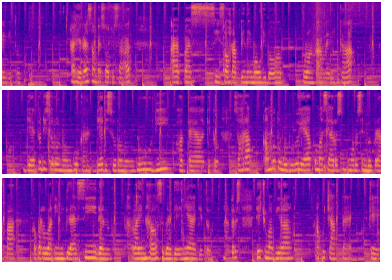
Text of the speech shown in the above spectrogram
kayak gitu. Akhirnya sampai suatu saat, eh, pas si Sohrab ini mau dibawa pulang ke Amerika, dia itu disuruh nunggu kan. Dia disuruh nunggu di hotel gitu. Sohrab kamu tunggu dulu ya. Aku masih harus ngurusin beberapa keperluan imigrasi dan lain hal sebagainya gitu. Nah terus dia cuma bilang aku capek. Oke.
